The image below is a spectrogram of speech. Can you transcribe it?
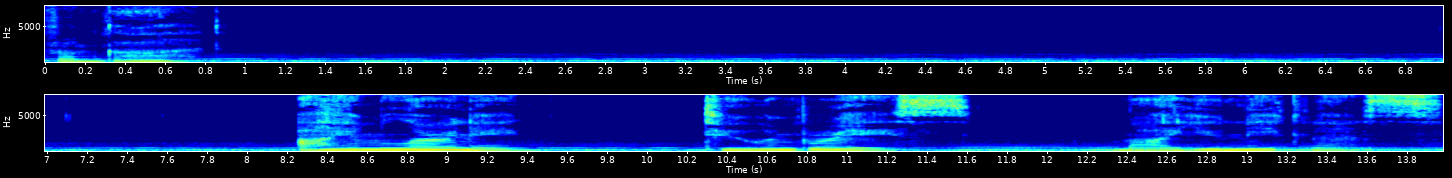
from God. I am learning to embrace my uniqueness.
